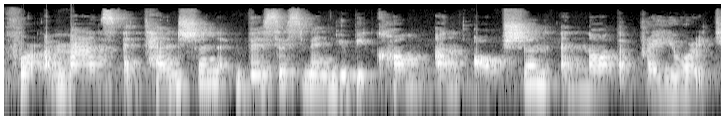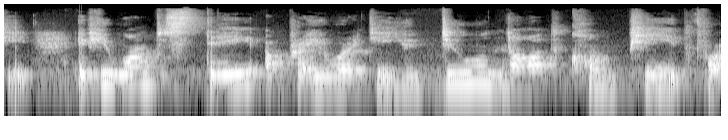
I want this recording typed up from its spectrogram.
for a man's attention, this is when you become an option and not a priority. If you want to stay a priority, you do not compete compete for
